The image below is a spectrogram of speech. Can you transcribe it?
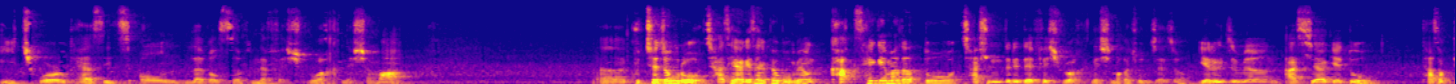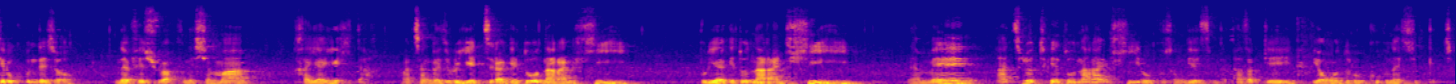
each world has its own levels of nefesh, ruach, neshama. 어, 구체적으로 자세하게 살펴보면 각 세계마다 또 자신들의 네페시, 루ach, 네시마가 존재하죠. 예를 들면 아시아계도 다섯 개로 구분되죠. 네페시, 루ach, 네시마, 하야예히다. 마찬가지로 예지락에도 나란 히, 부리아게도 나란 히, 그다음에 아칠로트게도 나란 히로 구성되어 있습니다. 다섯 개의 영혼으로 구분할 수 있겠죠.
